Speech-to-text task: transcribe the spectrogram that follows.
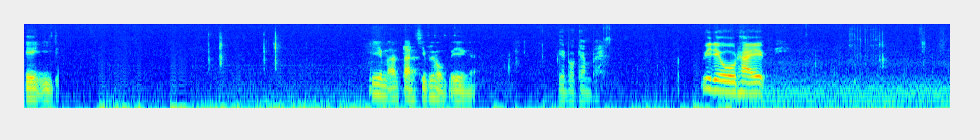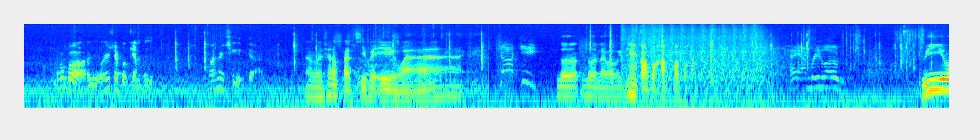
เองอีกพี่มันตัดคลิปให้ผมเองอะเปลี่ยนโปรแกรมไป วิดีโอไทยก็บอกอยู่ใช้โปรแกรมอื่นว่าไม่ชื่อเดี๋ยวทำไมชอบตัดคลิปให้เองวะ โดนโดนอะไรวะเมื่อกี้กอบครับกอบครับ วีโร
